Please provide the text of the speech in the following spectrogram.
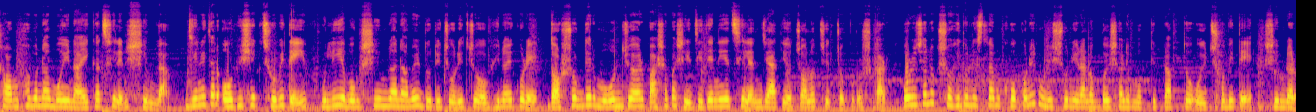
সম্ভাবনাময়ী নায়িকা ছিলেন শিমলা যিনি তার অভিষেক ছবিতেই ফুলি এবং শিমলা নামের দুটি চরিত্রে অভিনয় করে দর্শকদের মন জয়ের পাশাপাশি জিতে নিয়েছিলেন জাতীয় চলচ্চিত্র পুরস্কার। পরিচালক শহীদুল ইসলাম খোকনের উনিশশো নিরানব্বই সালে মুক্তিপ্রাপ্ত ওই ছবিতে শিমলার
